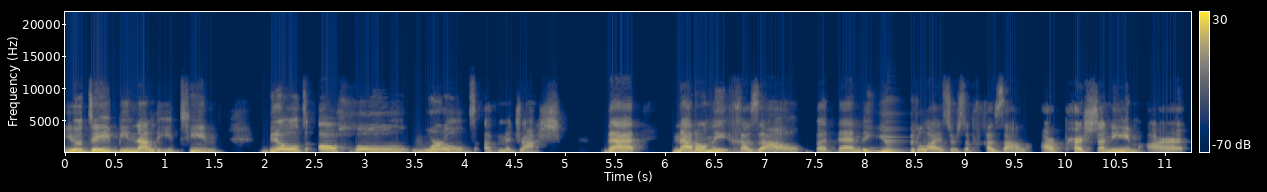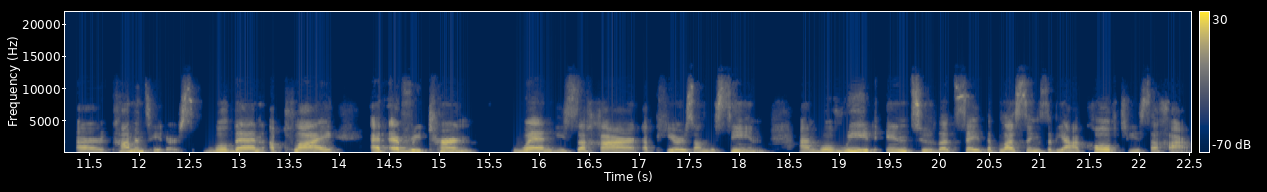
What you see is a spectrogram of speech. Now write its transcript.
Yodei Bina Li'itim, build a whole world of midrash that not only Chazal, but then the utilizers of Chazal, our Parshanim, our, our commentators, will then apply at every turn when Yisachar appears on the scene. And we'll read into, let's say, the blessings of Yaakov to Yisachar,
